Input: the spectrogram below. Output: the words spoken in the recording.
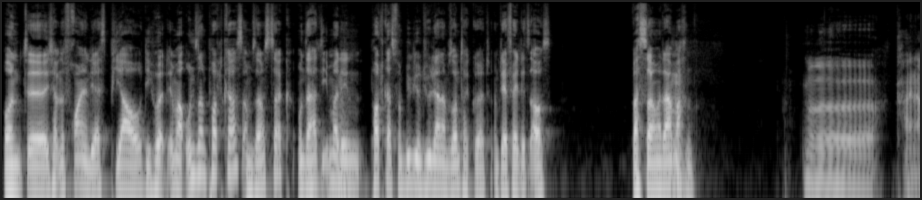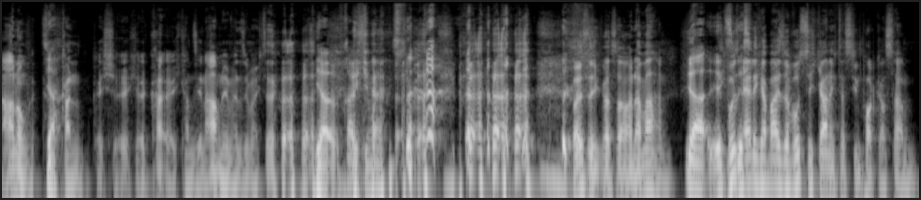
Und äh, ich habe eine Freundin, die heißt Piau, die hört immer unseren Podcast am Samstag und dann hat die immer Mhm. den Podcast von Bibi und Julian am Sonntag gehört und der fällt jetzt aus. Was soll man da Mhm. machen? Äh, keine Ahnung. Ja. Kann, ich, ich, ich kann, ich kann sie in den Arm nehmen, wenn sie möchte. Ja, frag ich die mal. Weiß nicht, was soll man da machen? Ja, Ich jetzt, wusste, das, ehrlicherweise wusste ich gar nicht, dass die einen Podcast haben.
